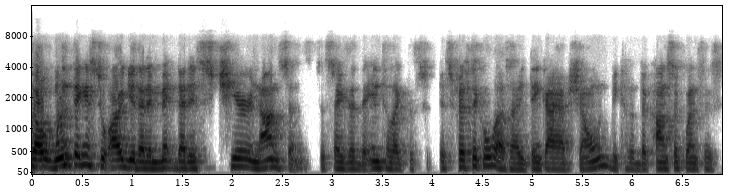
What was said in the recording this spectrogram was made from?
So one thing is to argue that it that is sheer nonsense to say that the intellect is, is physical, as I think I have shown, because of the consequences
